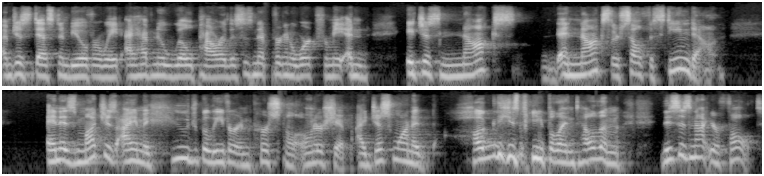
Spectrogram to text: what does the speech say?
I'm just destined to be overweight, I have no willpower, this is never going to work for me. And it just knocks and knocks their self esteem down. And as much as I am a huge believer in personal ownership, I just want to hug these people and tell them this is not your fault.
